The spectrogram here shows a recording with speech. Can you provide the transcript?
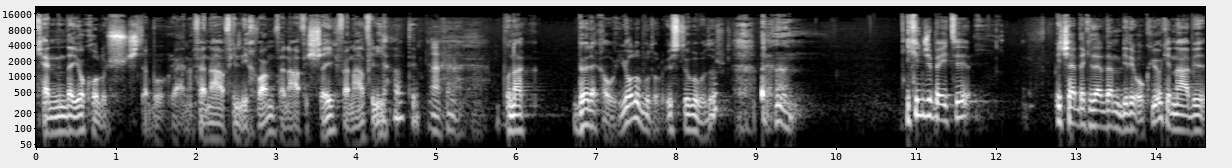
kendinde yok oluş işte bu yani fena fil ihvan, fena fil şeyh, fena fillah değil mi? Ha, fena. Buna böyle kavuş. Yolu budur, üslubu budur. İkinci beyti içeridekilerden biri okuyor ki Nabi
